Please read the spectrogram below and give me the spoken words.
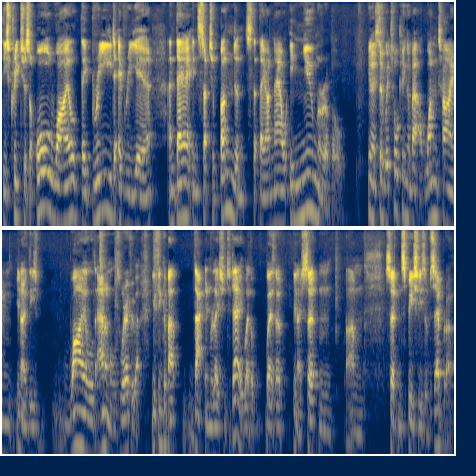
These creatures are all wild, they breed every year, and they're in such abundance that they are now innumerable. You know, so we're talking about at one time, you know, these wild animals were everywhere. You think about that in relation today, whether whether you know certain um, certain species of zebra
